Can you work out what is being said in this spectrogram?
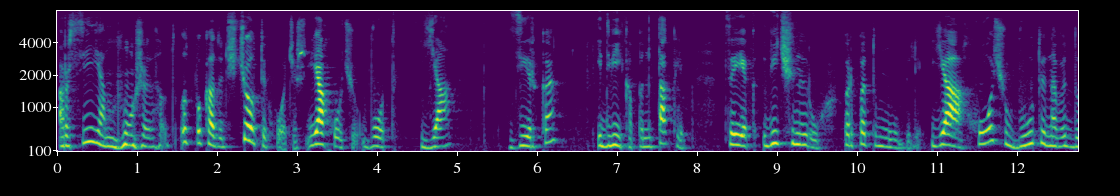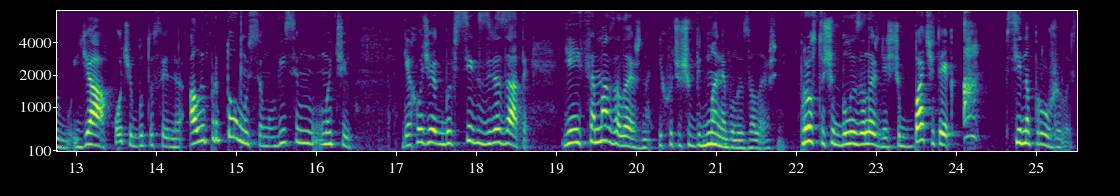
А Росія може, от, от показують, що ти хочеш. Я хочу, от я, зірка і двійка пентаклів. Це як вічний рух, перпетум мобілі. Я хочу бути на виду, я хочу бути сильною. Але при тому всьому вісім мечів. Я хочу якби всіх зв'язати. Я і сама залежна, і хочу, щоб від мене були залежні. Просто щоб були залежні, щоб бачити, як а, всі напружились.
